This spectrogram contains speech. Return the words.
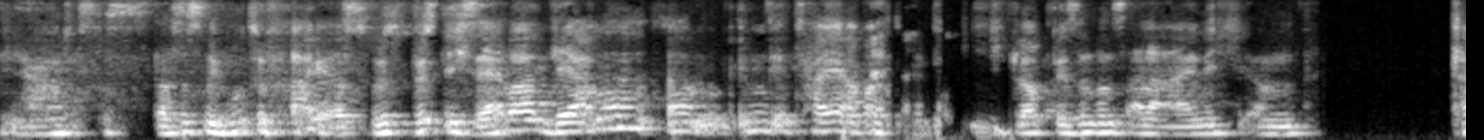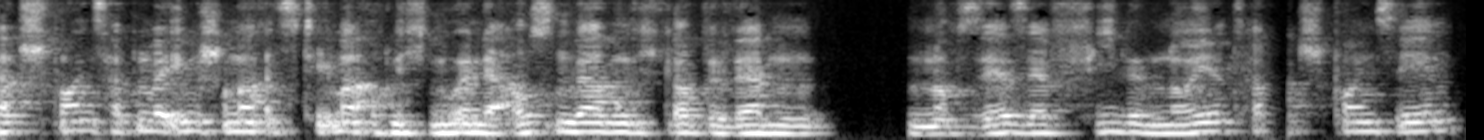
Ja, das ist, das ist eine gute Frage. Das wüs wüsste ich selber gerne ähm, im Detail, aber ich glaube, wir sind uns alle einig. Ähm, Touchpoints hatten wir eben schon mal als Thema, auch nicht nur in der Außenwerbung. Ich glaube, wir werden noch sehr, sehr viele neue Touchpoints sehen.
